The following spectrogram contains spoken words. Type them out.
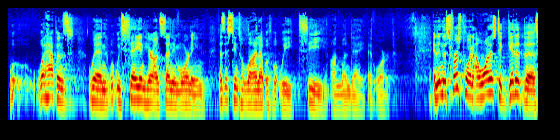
What happens when what we say in here on Sunday morning doesn't seem to line up with what we see on Monday at work? And in this first point, I want us to get at this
